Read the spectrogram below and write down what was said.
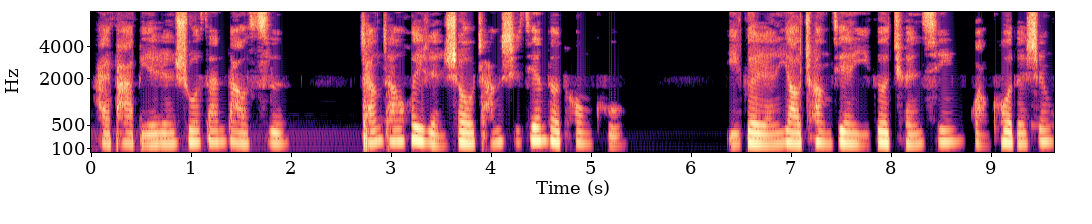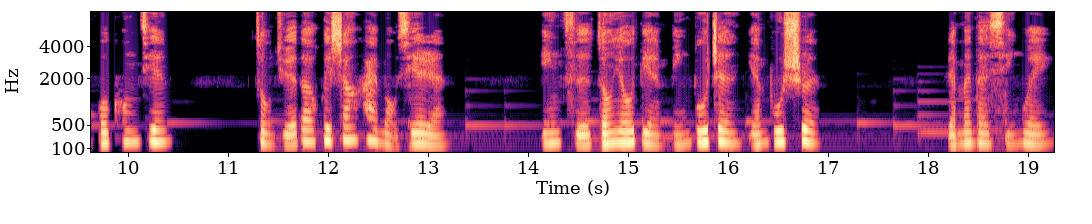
害怕别人说三道四，常常会忍受长时间的痛苦。一个人要创建一个全新广阔的生活空间，总觉得会伤害某些人，因此总有点名不正言不顺。人们的行为。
